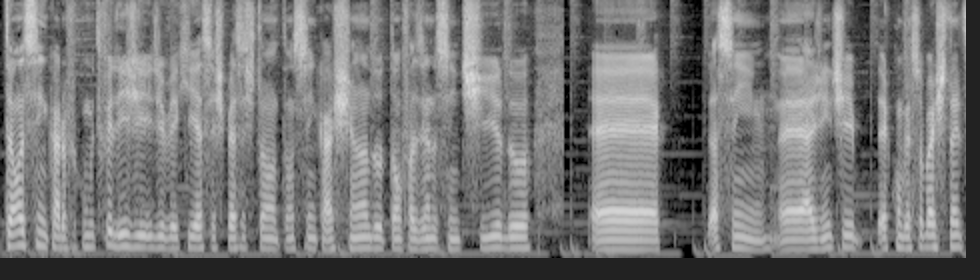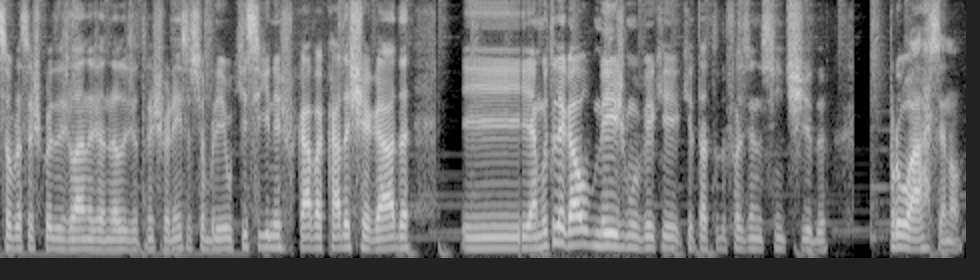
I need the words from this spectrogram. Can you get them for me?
então, assim, cara, eu fico muito feliz de, de ver que essas peças estão se encaixando, estão fazendo sentido. É, assim, é, a gente é, conversou bastante sobre essas coisas lá na janela de transferência, sobre o que significava cada chegada. E é muito legal mesmo ver que, que tá tudo fazendo sentido pro Arsenal.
